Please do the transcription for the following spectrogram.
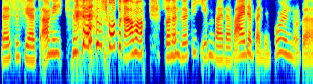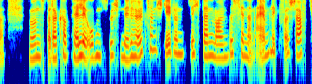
da ist es ja jetzt auch nicht so dramhaft, sondern wirklich eben bei der Weide, bei den Bullen oder bei uns bei der Kapelle oben zwischen den Hölzern steht und sich dann mal ein bisschen einen Einblick verschafft,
